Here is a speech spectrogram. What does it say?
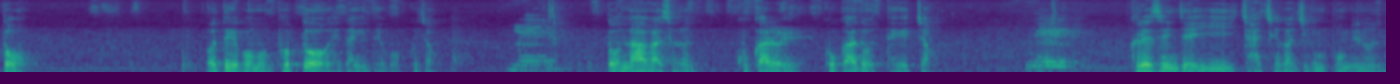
또 어떻게 보면 법도 해당이 되고 그죠? 예. 또 나아가서는 국가를 국가도 되겠죠. 네. 그래서 이제 이 자체가 지금 보면은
